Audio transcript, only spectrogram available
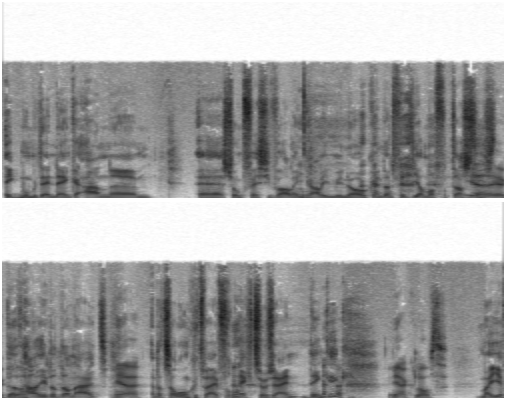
ik moet meteen denken aan... eh, Songfestival en Kali Minogue. En dat vindt hij allemaal fantastisch. Ja, ja, dat haal je er dan uit. ja, En dat zal ongetwijfeld echt zo zijn, denk ik. ja klopt. Maar je,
